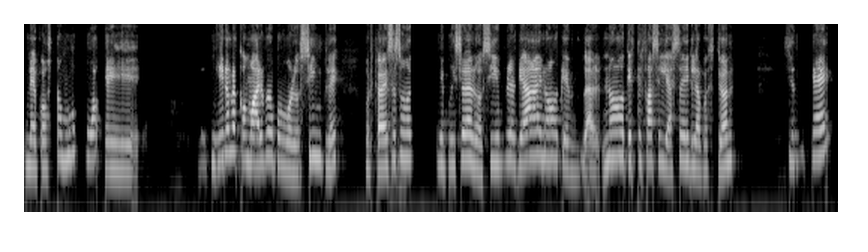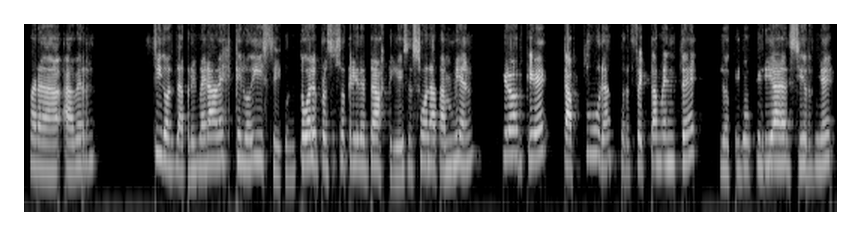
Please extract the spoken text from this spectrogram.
me costó mucho eh, definirme como algo como lo simple, porque a veces uno me de lo simple, que, ay, no, que, no, que esté fácil de hacer la cuestión. Siento que para haber sido la primera vez que lo hice con todo el proceso que hay detrás, que lo hice sola también, creo que captura perfectamente lo que yo quería decirle,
